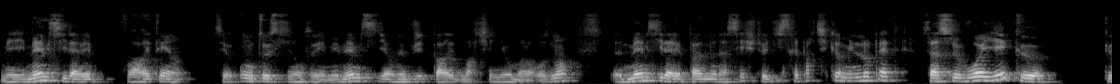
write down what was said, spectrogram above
mais même s'il avait, faut arrêter, hein. C'est honteux ce qu'ils ont fait. Mais même si on est obligé de parler de Marcelinho, malheureusement, euh, même s'il avait pas menacé, je te dis, il serait parti comme une lopette. Ça se voyait que, que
